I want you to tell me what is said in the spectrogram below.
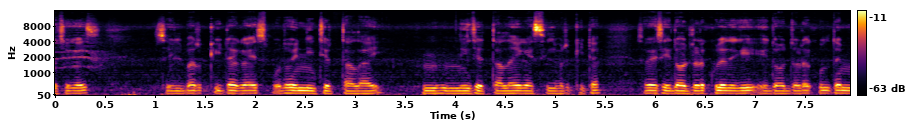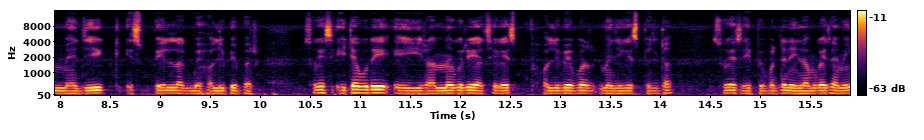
আছে গাইস সিলভার কিটা গাইস বোধহয় নিচের তালায়। হুম হুম, নিচের তালায় গাইস সিলভার কিটা সো গাইস এই দরজাটা খুলে দেখি। এই দরজাটা খুলতে ম্যাজিক স্পেল লাগবে হলি পেপার সো গাইস এটা বোধহয় এই রান্নাঘরেই আছে গাইস হলি পেপার ম্যাজিক স্পেলটা সো গাইস এই পেপারটা নিলাম গাইস আমি।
